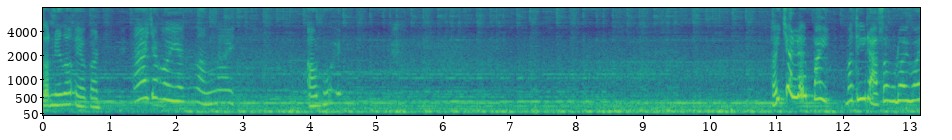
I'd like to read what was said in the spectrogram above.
ตอนนี้ต้องแอบกันอ้าจะคอยยังหลังไงเอาด้วยเฮ้ยจะเลยไป มาที่ดาบซามูไรไว้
